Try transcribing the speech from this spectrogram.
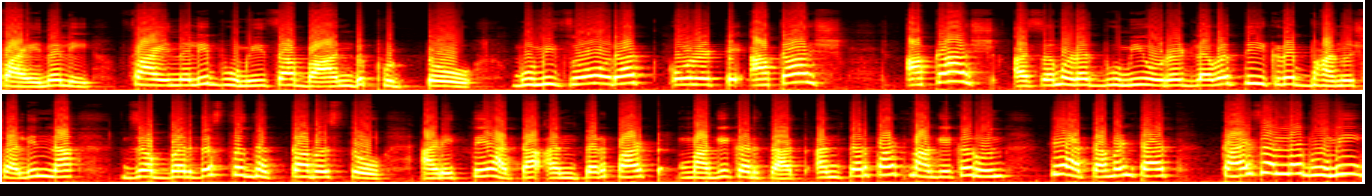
फायनली फायनली भूमीचा बांध फुटतो. भूमी जोरात ओरडते आकाश आकाश असं म्हणत भूमी ओरडल्यावर ती इकडे भानुशालींना जबरदस्त धक्का बसतो. आणि ते आता अंतरपाठ मागे करतात. अंतरपाठ मागे करून ते आता म्हणतात काय चाललंय भूमी?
